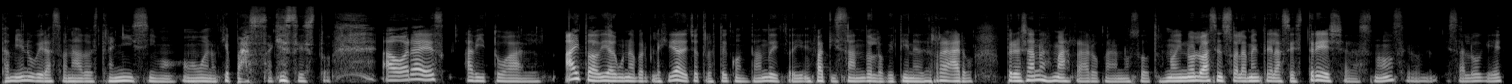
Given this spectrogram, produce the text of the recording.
También hubiera sonado extrañísimo, como bueno, ¿qué pasa? ¿Qué es esto? Ahora es habitual. Hay todavía alguna perplejidad, de hecho te lo estoy contando y estoy enfatizando lo que tiene de raro, pero ya no es más raro para nosotros, ¿no? Y no lo hacen solamente las estrellas, ¿no? Es algo que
